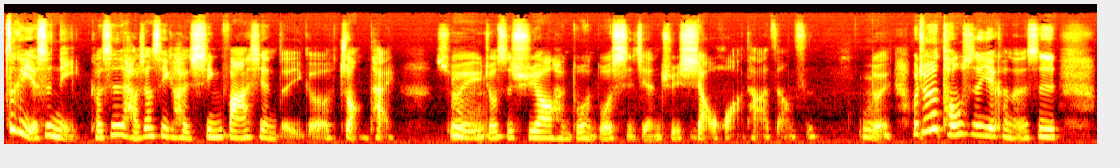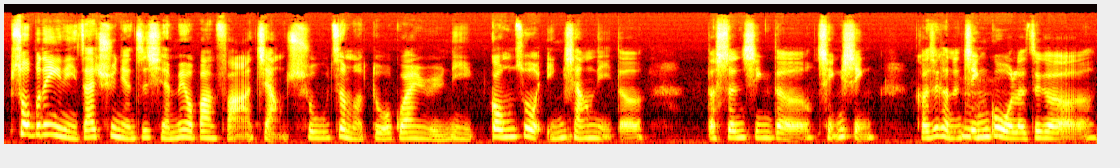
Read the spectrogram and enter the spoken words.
这个也是你，可是好像是一个很新发现的一个状态，所以就是需要很多很多时间去消化它，这样子。对我觉得，同时也可能是，说不定你在去年之前没有办法讲出这么多关于你工作影响你的的身心的情形，可是可能经过了这个。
